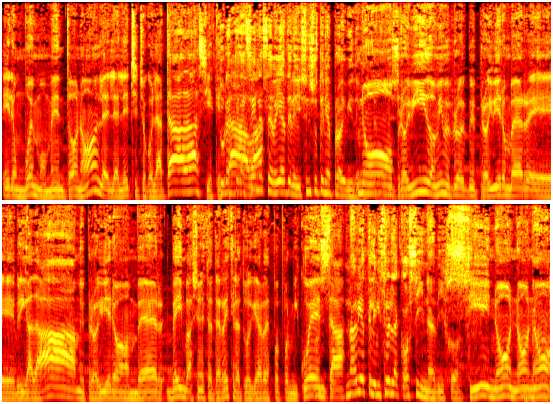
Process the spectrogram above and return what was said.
era un buen momento, ¿no? La, la leche chocolatada, si es que Durante estaba. la cena se veía televisión, yo tenía prohibido. No, televisión. prohibido. A mí me, pro- me prohibieron ver eh, Brigada A, me prohibieron ver Ve Invasión Extraterrestre, la tuve que ver después por mi No, cuenta. sé, no había televisor en la cocina, dijo. Sí, no, no, no,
